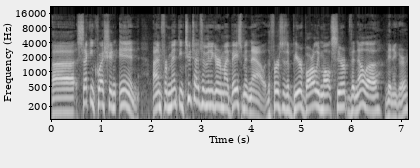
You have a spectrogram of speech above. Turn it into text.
uh, second question in. I'm fermenting two types of vinegar in my basement now. The first is a beer barley malt syrup vanilla vinegar,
